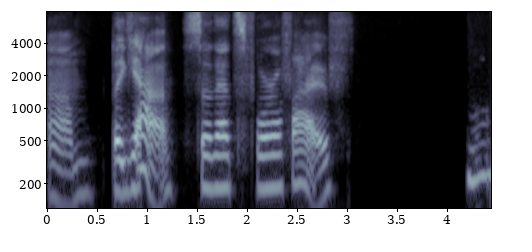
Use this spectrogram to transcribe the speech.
um but yeah so that's 405 Yeah.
